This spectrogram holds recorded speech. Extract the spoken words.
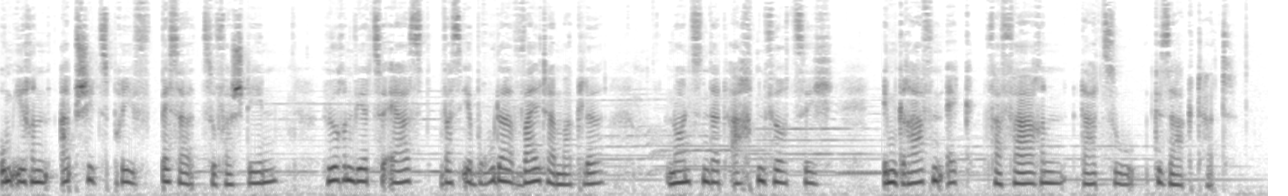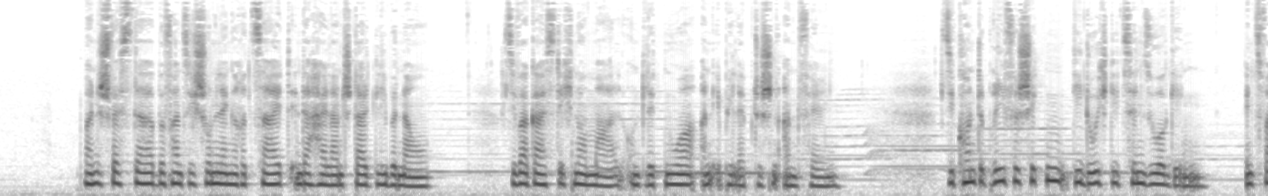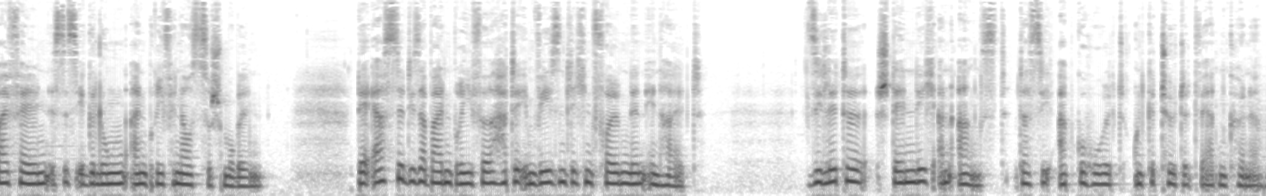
Um ihren Abschiedsbrief besser zu verstehen, hören wir zuerst, was ihr Bruder Walter Mackle 1948 im Grafeneck-Verfahren dazu gesagt hat. Meine Schwester befand sich schon längere Zeit in der Heilanstalt Liebenau. Sie war geistig normal und litt nur an epileptischen Anfällen. Sie konnte Briefe schicken, die durch die Zensur gingen. In zwei Fällen ist es ihr gelungen, einen Brief hinauszuschmuggeln. Der erste dieser beiden Briefe hatte im Wesentlichen folgenden Inhalt. Sie litte ständig an Angst, dass sie abgeholt und getötet werden könne.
